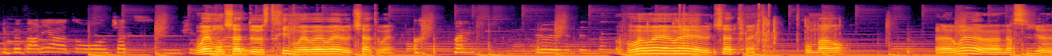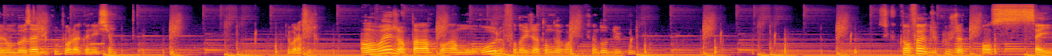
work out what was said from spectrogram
Tu peux parler à ton chat. Ouais, mon chat euh, de stream, ouais, ouais, ouais, le chat, ouais. Le, le président. Ouais, ouais, ouais, le chat, ouais. Trop marrant. Euh, ouais, euh, merci Lombosa du coup pour la connexion. Et voilà, c'est tout. En vrai, genre par rapport à mon rôle, faudrait que j'attende d'avoir quelqu'un d'autre du coup. Parce que qu'en fait, du coup, je dois prendre safe.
